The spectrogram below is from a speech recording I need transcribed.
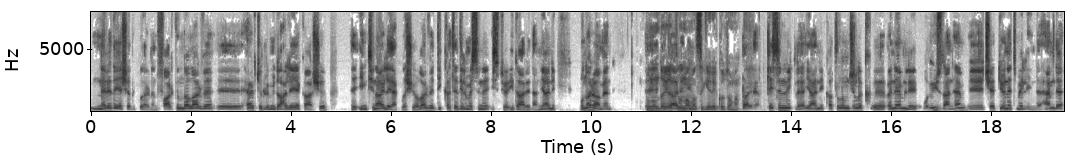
nerede yaşadıklarının farkındalar ve e, her türlü müdahaleye karşı e, imtinayla yaklaşıyorlar ve dikkat edilmesini istiyor idareden. Yani buna rağmen bunun da yapılmaması gerek o zaman. Da, kesinlikle yani katılımcılık e, önemli. O yüzden hem e, chat yönetmeliğinde hem de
